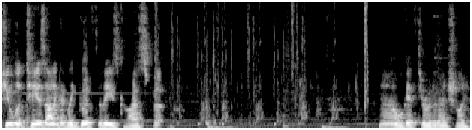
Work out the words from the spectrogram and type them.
Shielded tears aren't exactly good for these guys, but... Yeah, we'll get through it eventually.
